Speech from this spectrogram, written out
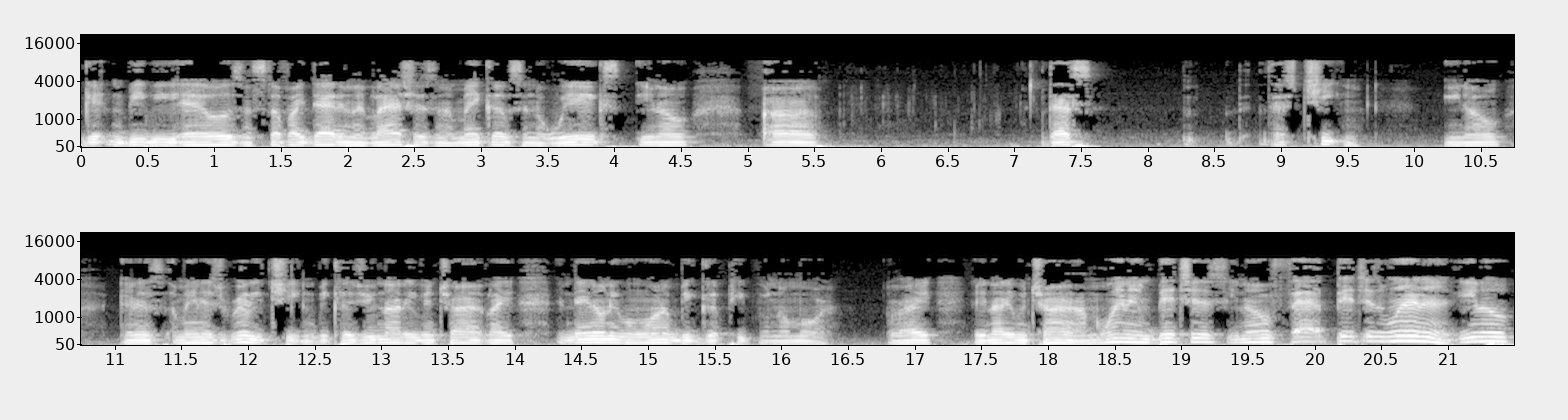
getting BBLs and stuff like that, and the lashes and the makeups and the wigs, you know. Uh, that's that's cheating you know. And it's, I mean, it's really cheating because you're not even trying, like, and they don't even want to be good people no more, right? They're not even trying. I'm winning, bitches, you know, fat bitches winning, you know,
